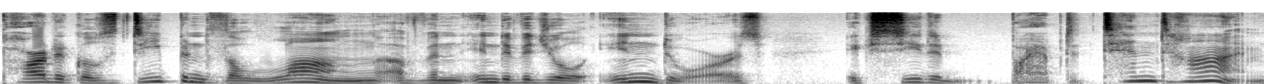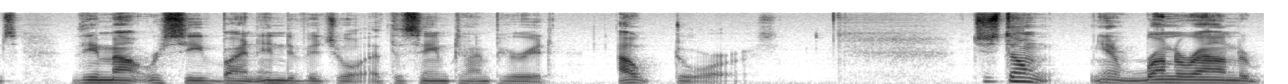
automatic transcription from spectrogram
particles deep into the lung of an individual indoors exceeded by up to 10 times the amount received by an individual at the same time period outdoors. Just don't you know, run around or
